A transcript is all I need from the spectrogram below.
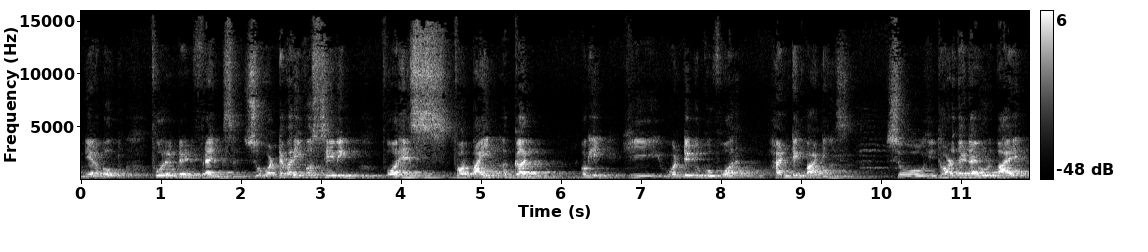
near about 400 francs. So whatever he was saving for his for buying a gun, okay, he wanted to go for hunting parties. So he thought that I would buy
